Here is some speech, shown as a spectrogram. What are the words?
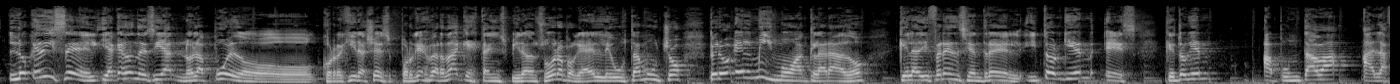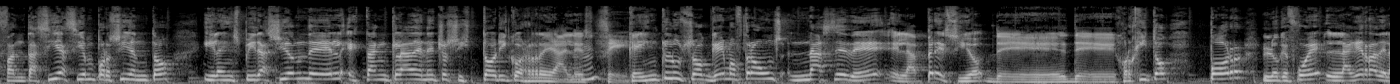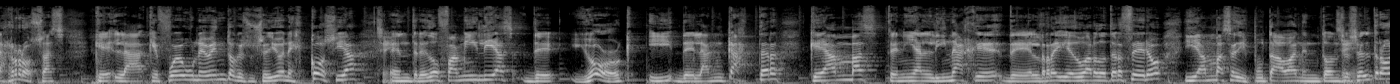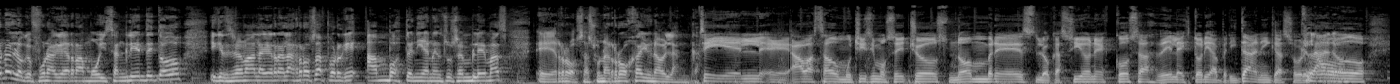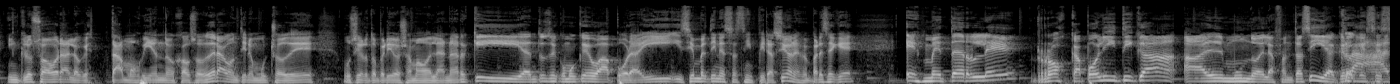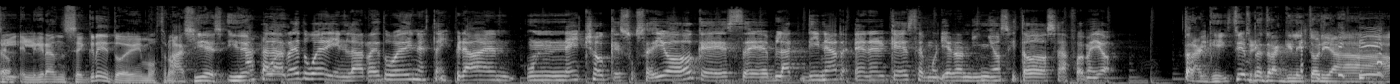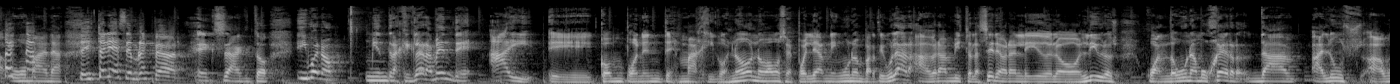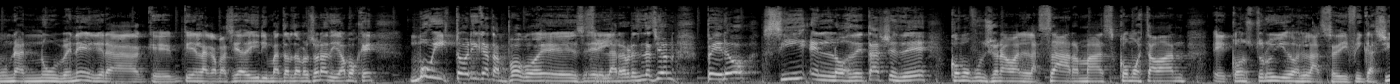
Lo que dice él, y acá es donde decía, no la puedo corregir a Jess, porque es verdad que está inspirado en su obra, porque a él le gusta mucho, pero él mismo ha aclarado que la diferencia entre él y Tolkien es que Tolkien apuntaba a la fantasía 100% y la inspiración de él está anclada en hechos históricos reales. Sí. Que incluso Game of Thrones nace de el aprecio de, de Jorgito por lo que fue la Guerra de las Rosas, que, la, que fue un evento que sucedió en Escocia Sí. entre dos familias de York y de Lancaster, que ambas tenían linaje del rey Eduardo III y ambas se disputaban entonces Sí. el trono, en lo que fue una guerra muy sangrienta y todo, y que se llamaba la Guerra de las Rosas porque ambos tenían en sus emblemas eh, rosas, una roja y una blanca. Sí, él eh, ha basado muchísimos hechos, nombres, locaciones, cosas de la historia británica, sobre Claro. todo. Incluso ahora lo que estamos viendo en House of the Dragon tiene mucho de un cierto periodo llamado la anarquía. Entonces, como que va por ahí y siempre tiene esas inspiraciones. Me parece que es meterle rosca política al mundo de la fantasía. Creo que ese es el, el gran secreto de Game of Thrones. Así es. Y Hasta la Red Wedding. La Red Wedding está inspirada en un hecho que sucedió, que es eh, Black Dinner, en el que se murieron niños y todo. O sea, fue medio tranqui, siempre Sí. tranqui la historia humana. La historia siempre es peor. Exacto. Y bueno, mientras que claramente hay eh, componentes mágicos, ¿no? No vamos a spoilear ninguno en particular. Habrán visto la serie, habrán leído los libros. Cuando una mujer da a luz a una nube negra que tiene la capacidad de ir y matar a otra persona, digamos que muy histórica tampoco es eh, la representación, pero sí en los detalles de cómo funcionaban las armas, cómo estaban eh, construidos las edificaciones,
